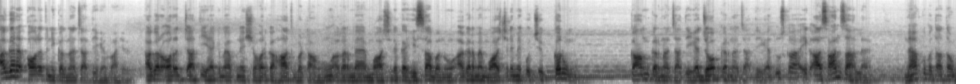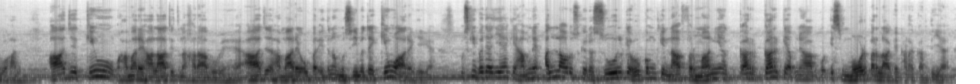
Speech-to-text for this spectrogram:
اگر عورت نکلنا چاہتی ہے باہر، اگر عورت چاہتی ہے کہ میں اپنے شوہر کا ہاتھ بٹاؤں، اگر میں معاشرے کا حصہ بنوں، اگر میں معاشرے میں کچھ کروں، کام کرنا چاہتی ہے جاب کرنا چاہتی ہے، تو اس کا ایک آسان سا حل ہے۔ میں آپ کو بتاتا ہوں وہ حل۔ آج کیوں ہمارے حالات اتنا خراب ہوئے ہیں؟ آج ہمارے اوپر اتنا مصیبتیں کیوں آ رہی ہیں؟ اس کی وجہ یہ ہے کہ ہم نے اللہ اور اس کے رسول کے حکم کی نافرمانیاں کر کر کے اپنے آپ کو اس موڑ پر لا کے کھڑا کر دیا ہے۔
